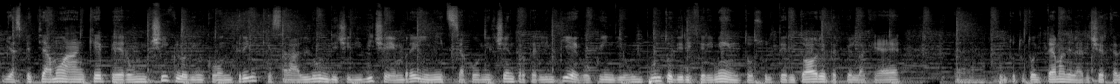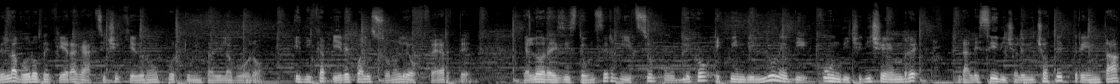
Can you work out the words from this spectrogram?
vi aspettiamo anche per un ciclo di incontri che sarà l'11 di dicembre, inizia con il centro per l'impiego, quindi un punto di riferimento sul territorio per quella che è eh, appunto tutto il tema della ricerca del lavoro perché i ragazzi ci chiedono opportunità di lavoro e di capire quali sono le offerte. E allora esiste un servizio pubblico e quindi lunedì 11 dicembre dalle 16 alle 18.30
